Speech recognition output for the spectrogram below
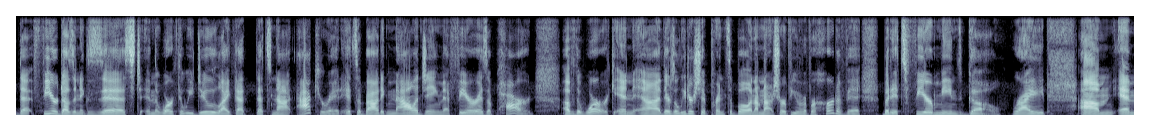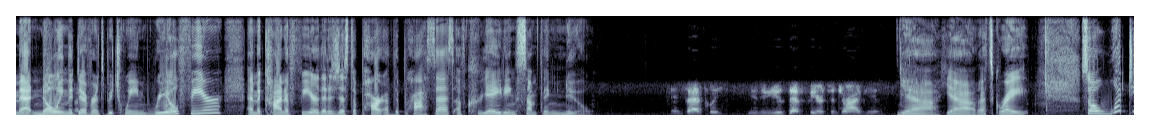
that fear doesn't exist in the work that we do, like that, that's not accurate. It's about acknowledging that fear is a part of the work, and uh, there's a leadership principle, and I'm not sure if you've ever heard of it, but it's fear means go, right? Um, and that knowing the difference between real fear and the kind of fear that is just a part of the process of creating something new. Exactly. You use that fear to drive you. Yeah, yeah, that's great. So, what do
